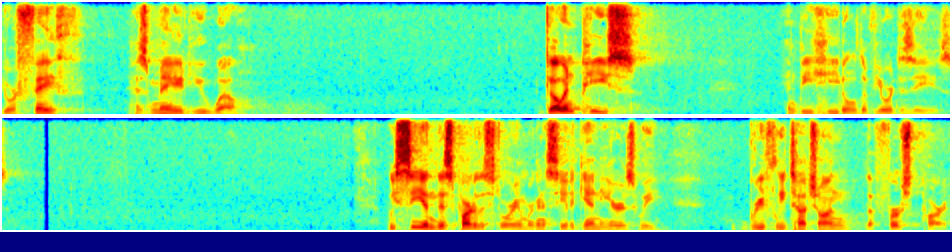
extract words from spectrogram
your faith has made you well. Go in peace and be healed of your disease. We see in this part of the story, and we're going to see it again here as we briefly touch on the first part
